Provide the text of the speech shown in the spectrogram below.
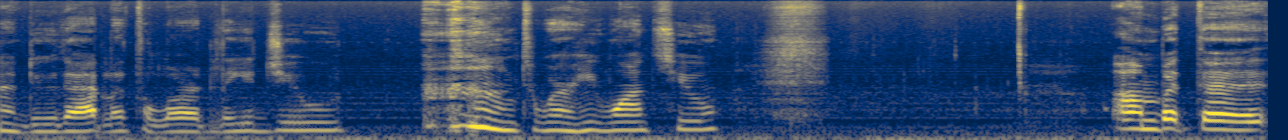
to do that. Let the Lord lead you to where He wants you. Um, but the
